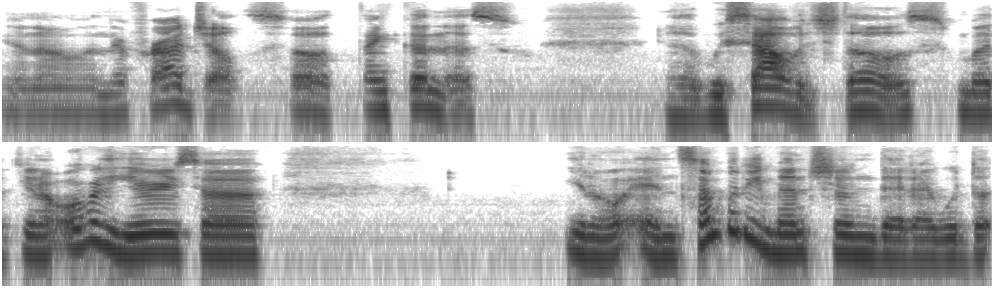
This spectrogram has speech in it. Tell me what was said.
you know and they're fragile. So thank goodness uh, we salvaged those. But you know over the years uh you know, and somebody mentioned that I would d-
